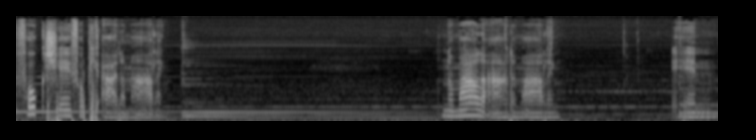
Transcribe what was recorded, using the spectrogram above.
Focus je even op je ademhaling. Normale ademhaling. In,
